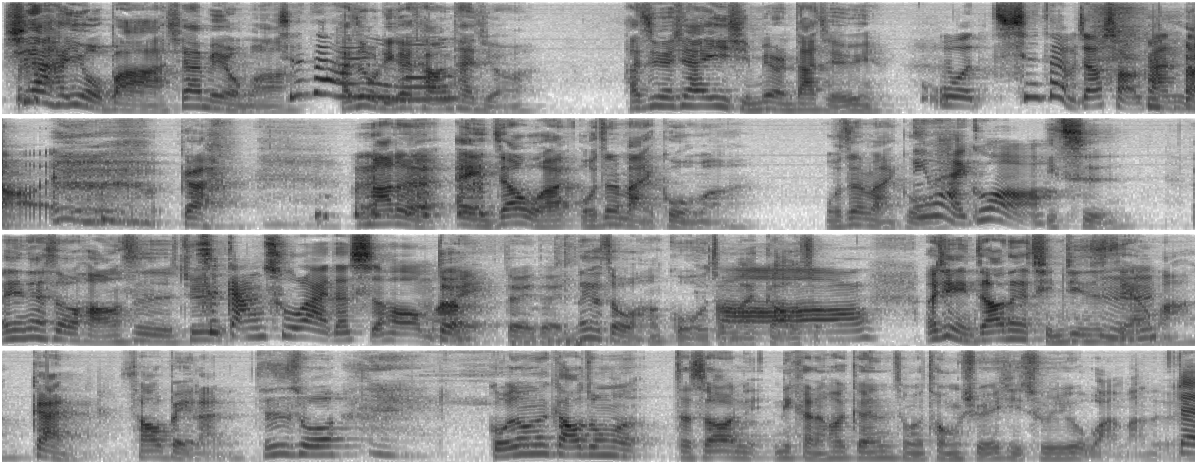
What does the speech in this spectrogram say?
现在还有吧？现在没有吗？现在还，还是我离开台湾太久了？还是因为现在疫情没有人搭捷运？我现在比较少看到哎、欸。干妈的！哎、欸，你知道我还我真的买过吗？我真的买过，你买过一次。而且那时候好像是就是刚出来的时候嘛，对对对，那个时候我好像国中还高中，oh. 而且你知道那个情境是怎样吗？干、嗯、超北蓝，就是说国中跟高中的时候，你你可能会跟什么同学一起出去玩嘛，对不对？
